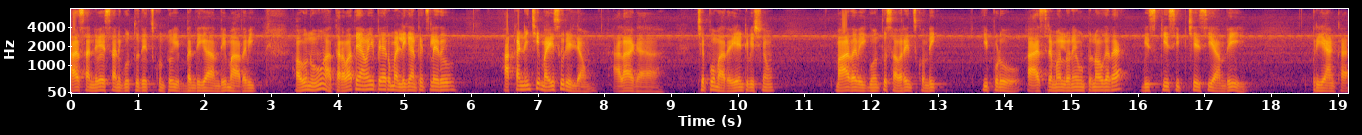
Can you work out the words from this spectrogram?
ఆ సన్నివేశాన్ని గుర్తు తెచ్చుకుంటూ ఇబ్బందిగా అంది మాధవి. అవును ఆ తర్వాత ఏమైపోయారు మళ్ళీ కనిపించలేదు? అక్కడి నుంచి మైసూరు వెళ్ళాం. అలాగా. చెప్పు మాధవి ఏంటి విషయం? మాధవి గొంతు సవరించుకుంది. ఇప్పుడు ఆశ్రమంలోనే ఉంటున్నావు కదా? బిస్కీ సిప్ చేసి అంది ప్రియాంక.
